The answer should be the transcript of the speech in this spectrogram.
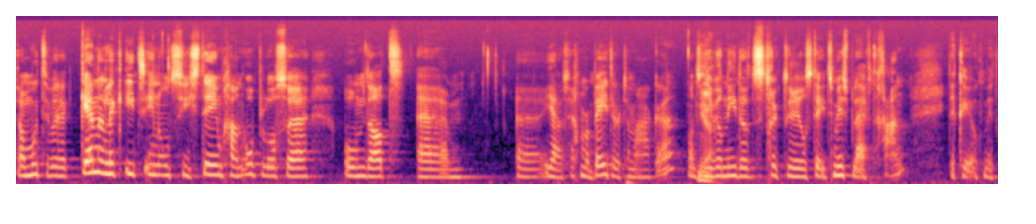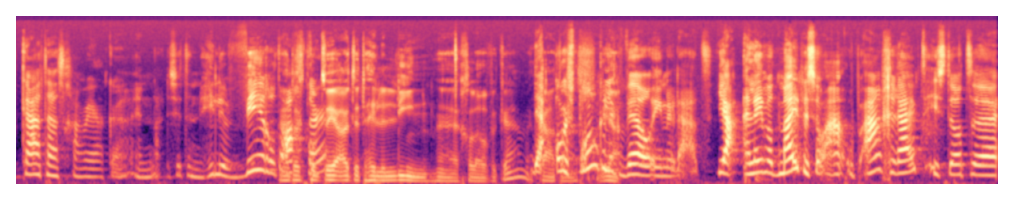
dan moeten we kennelijk iets in ons systeem gaan oplossen om dat ehm, eh, ja, zeg maar beter te maken. Want Ja. je wil niet dat het structureel steeds mis blijft gaan. Dan kun je ook met kata's gaan werken. En nou, er zit een hele wereld Nou, dat achter. komt weer uit het hele lean, eh, geloof ik, hè? Ja, oorspronkelijk Ja. wel, inderdaad. Ja, alleen wat mij er zo aan, op aangrijpt, is dat eh,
